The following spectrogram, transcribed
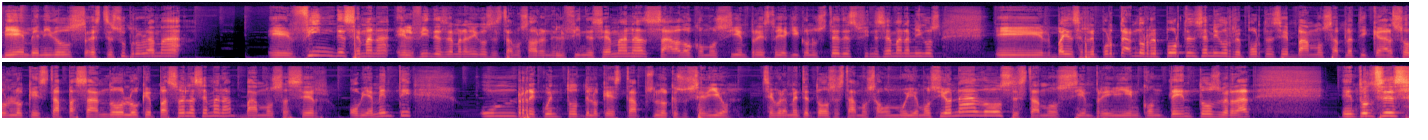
Bienvenidos, a este su programa eh, fin de semana, el fin de semana amigos, estamos ahora en el fin de semana, sábado como siempre estoy aquí con ustedes, fin de semana amigos, eh, váyanse reportando, repórtense amigos, repórtense, vamos a platicar sobre lo que está pasando, lo que pasó en la semana, vamos a hacer obviamente un recuento de lo que está, lo que sucedió. Seguramente todos estamos aún muy emocionados, estamos siempre bien contentos, ¿verdad? Entonces,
